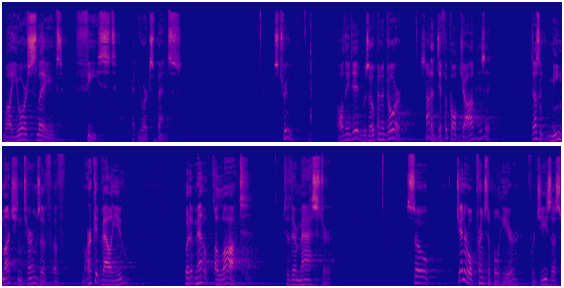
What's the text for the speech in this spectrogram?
while your slaves feast at your expense. It's true. All they did was open a door. It's not a difficult job, is it? Doesn't mean much in terms of, of market value, but it meant a lot to their master. So, general principle here for Jesus'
